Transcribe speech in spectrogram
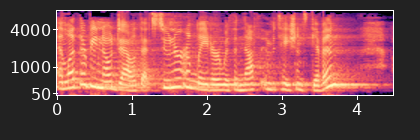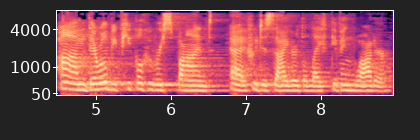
And let there be no doubt that sooner or later, with enough invitations given, um, there will be people who respond, uh, who desire the life giving water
